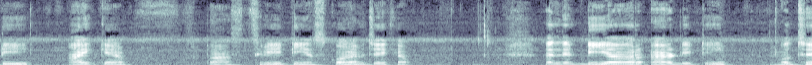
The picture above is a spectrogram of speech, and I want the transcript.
T I cap plus three T square J cap তাহলে ডিআর আর ডিটি হচ্ছে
